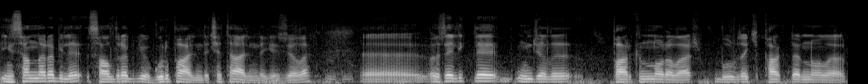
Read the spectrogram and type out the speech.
insanlara bile saldırabiliyor. Grup halinde, çete halinde geziyorlar. E, özellikle Uncalı Parkı'nın oralar, buradaki parkların oralar.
